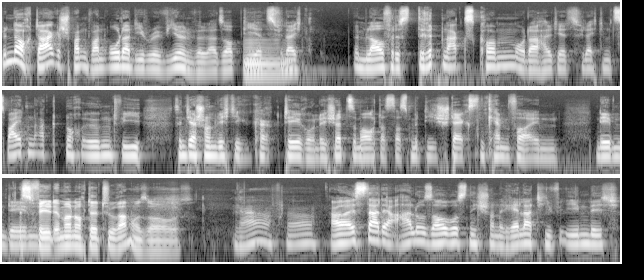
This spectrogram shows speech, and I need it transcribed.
Ich bin auch da gespannt, wann Oda die revealen will. Also ob die jetzt vielleicht im Laufe des dritten Akts kommen oder halt jetzt vielleicht im zweiten Akt noch irgendwie, sind ja schon wichtige Charaktere und ich schätze mal auch, dass das mit die stärksten Kämpfer in neben den. Es fehlt immer noch der Tyrannosaurus. Ja, ja. Aber ist da der Allosaurus nicht schon relativ ähnlich?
